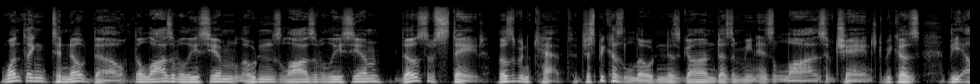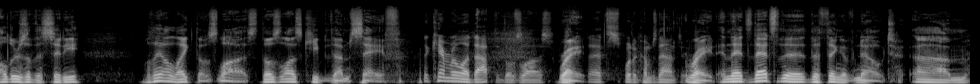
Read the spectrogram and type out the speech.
one thing to note, though, the laws of Elysium, Lodin's laws of Elysium, those have stayed. Those have been kept. Just because Lodin is gone doesn't mean his laws have changed. Because the elders of the city, well, they all like those laws. Those laws keep them safe. The Camarilla adopted those laws. Right. That's what it comes down to. Right, and that's that's the the thing of note. Um,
